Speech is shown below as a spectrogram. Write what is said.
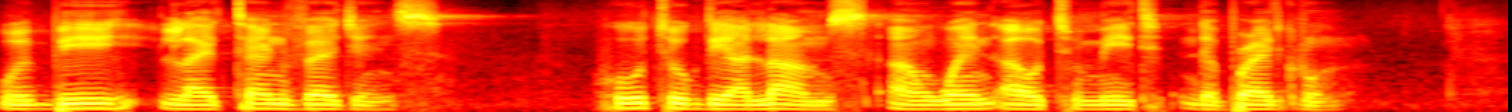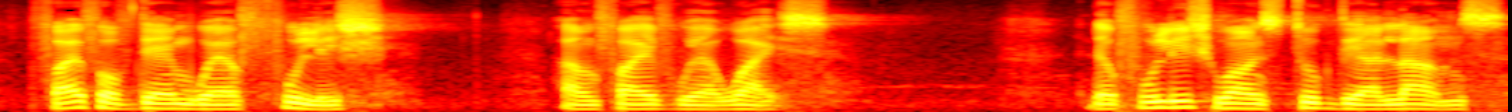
will be like ten virgins who took their lamps and went out to meet the bridegroom. Five of them were foolish, and five were wise. The foolish ones took their lamps,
